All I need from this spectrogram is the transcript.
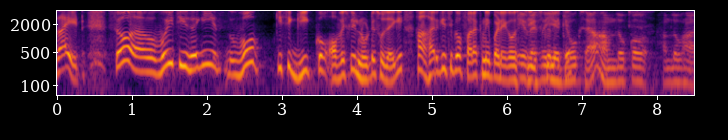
राइट सो वही चीज़ है कि वो किसी गीक को ऑब्वियसली नोटिस हो जाएगी। हाँ हर किसी को फ़र्क नहीं पड़ेगा उस चीज़ को जोक्स है हम लोग को हम लोग हाँ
